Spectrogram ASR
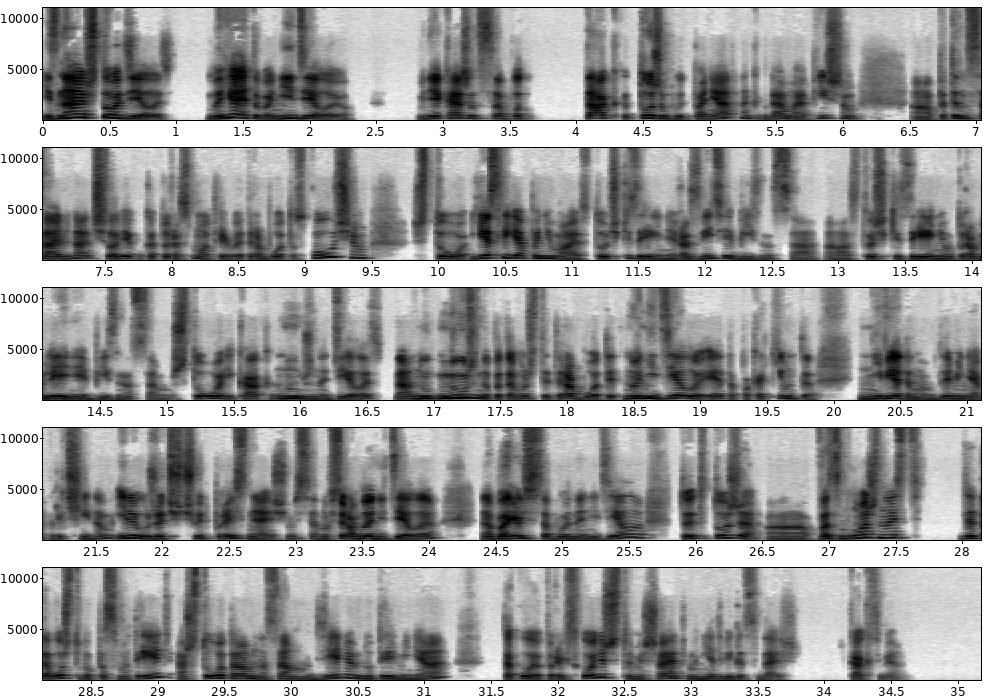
и знаю, что делать, но я этого не делаю. Мне кажется, вот так тоже будет понятно, когда мы опишем а, потенциально человеку, который осматривает работу с коучем, что если я понимаю с точки зрения развития бизнеса, а, с точки зрения управления бизнесом, что и как нужно делать, да, ну, нужно, потому что это работает, но не делаю это по каким-то неведомым для меня причинам или уже чуть-чуть проясняющимся, но все равно не делаю, борюсь с собой, но не делаю, то это тоже а, возможность для того, чтобы посмотреть, а что там на самом деле внутри меня такое происходит, что мешает мне двигаться дальше. Как тебе?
